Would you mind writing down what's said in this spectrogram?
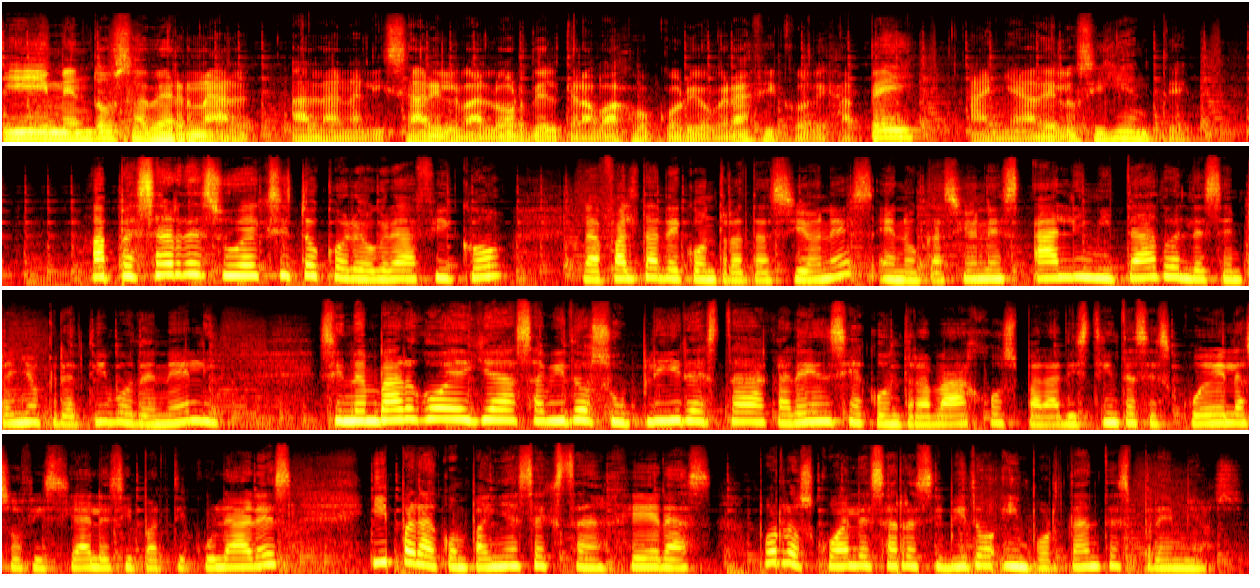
Y Mendoza Bernal, al analizar el valor del trabajo coreográfico de Japey, añade lo siguiente. A pesar de su éxito coreográfico, la falta de contrataciones en ocasiones ha limitado el desempeño creativo de Nelly. Sin embargo, ella ha sabido suplir esta carencia con trabajos para distintas escuelas oficiales y particulares y para compañías extranjeras, por los cuales ha recibido importantes premios.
